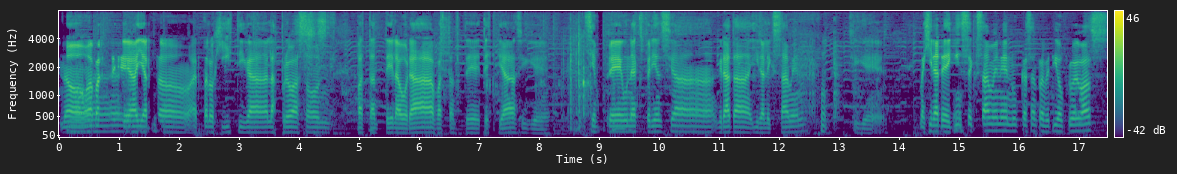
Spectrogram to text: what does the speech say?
No, aparte que hay harta, harta logística, las pruebas son bastante elaboradas, bastante testeadas, así que siempre es una experiencia grata ir al examen. Así que imagínate, de 15 exámenes nunca se han repetido pruebas.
